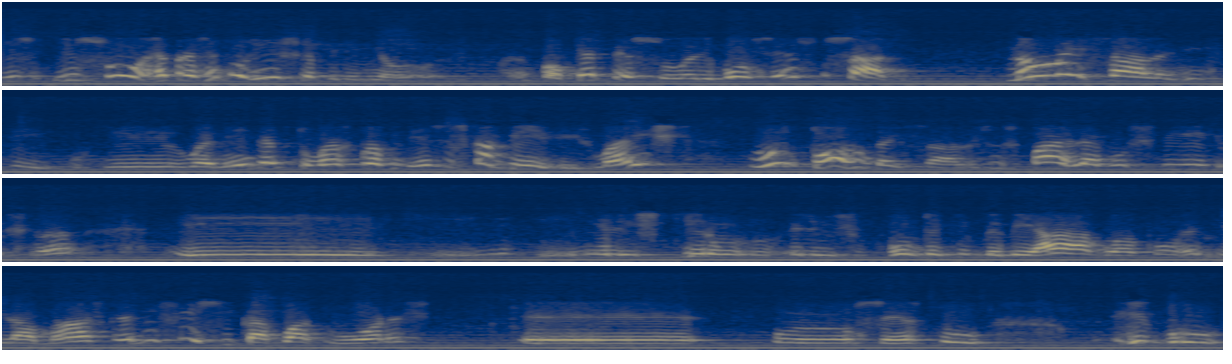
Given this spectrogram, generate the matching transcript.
isso, isso, representa um risco epidemiológico. Né? Qualquer pessoa de bom senso sabe. Não nas salas em si, porque o Enem deve tomar as providências cabíveis, mas no entorno das salas. Os pais levam os filhos, né? E, e, e eles tiram, eles vão ter que beber água, vão retirar máscara. É difícil ficar quatro horas é, com um certo rigor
